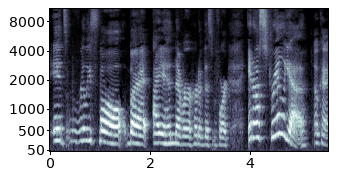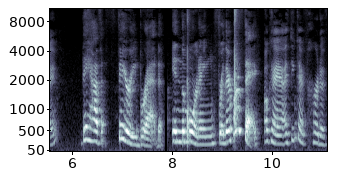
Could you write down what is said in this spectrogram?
it's really small, but I had never heard of this before. In Australia, Okay. they have fairy bread in the morning for their birthday. Okay. I think I've heard of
